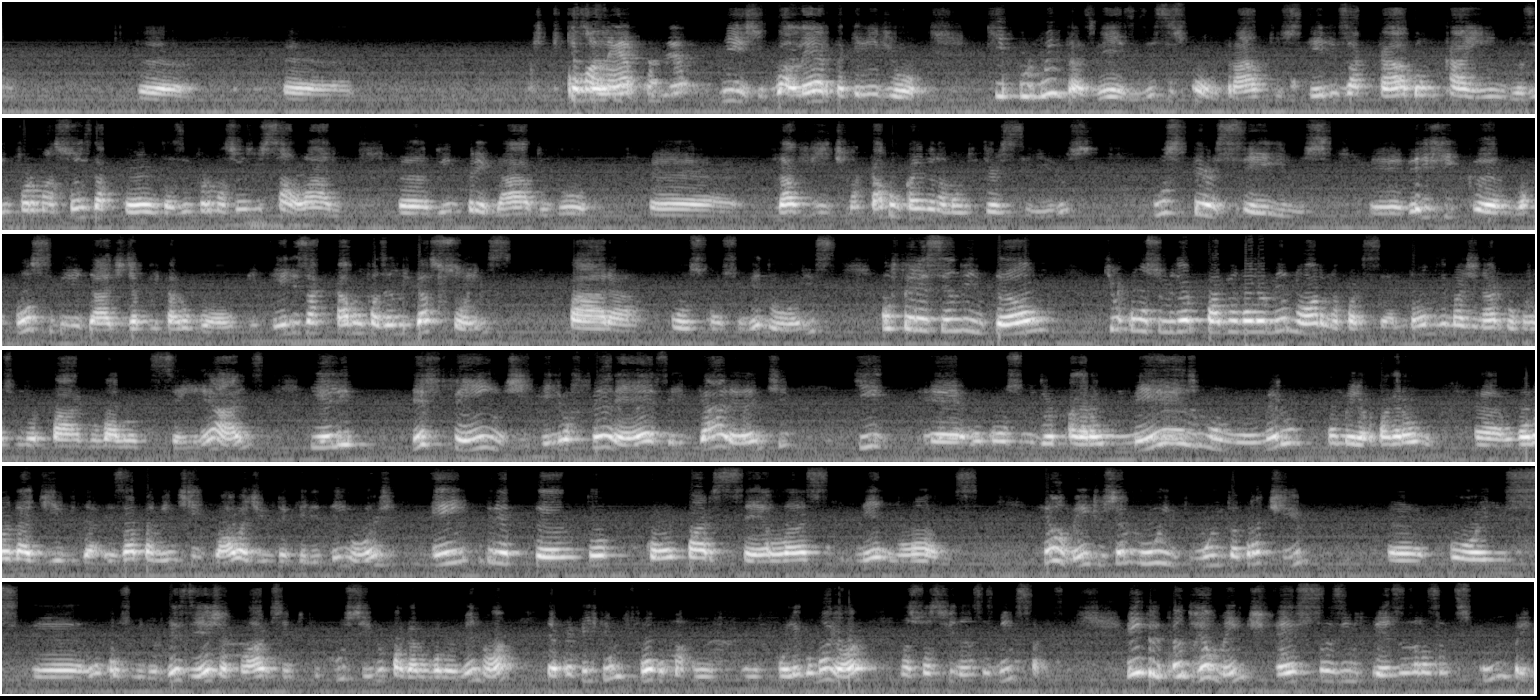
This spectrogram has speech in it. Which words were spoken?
como alerta, né? Isso, o alerta que ele enviou. Que por muitas vezes esses contratos eles acabam caindo, as informações da conta, as informações do salário uh, do empregado, do, uh, da vítima, acabam caindo na mão de terceiros. Os terceiros, uh, verificando a possibilidade de aplicar o golpe, eles acabam fazendo ligações para os consumidores, oferecendo então que o consumidor pague um valor menor na parcela. Então vamos imaginar que o consumidor pague um valor de 100 reais e ele defende, ele oferece, ele garante que é, o consumidor pagará o mesmo número, ou melhor, pagará o, é, o valor da dívida exatamente igual à dívida que ele tem hoje, entretanto com parcelas menores. Realmente isso é muito, muito atrativo, é, pois é, o consumidor deseja, claro, sempre que possível, pagar um valor menor, até para que ele tenha um, fogo, um, um fôlego maior nas suas finanças mensais. Entretanto, realmente, essas empresas elas descumprem.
